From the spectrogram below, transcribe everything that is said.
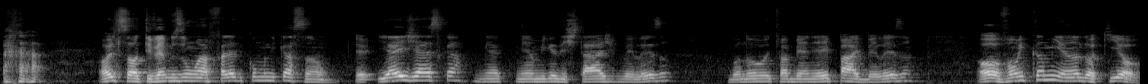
Olha só, tivemos uma falha de comunicação. E aí, Jéssica, minha, minha amiga de estágio, beleza? Boa noite, Fabiane. E aí, pai, beleza? Ó, vão encaminhando aqui, ó.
